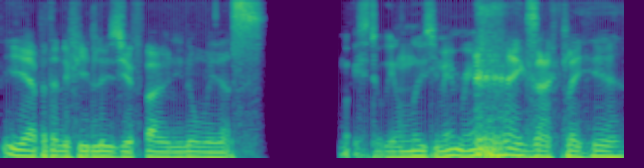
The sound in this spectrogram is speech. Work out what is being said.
yeah, but then if you lose your phone, you normally that's Well, you're still going to lose your memory. exactly yeah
